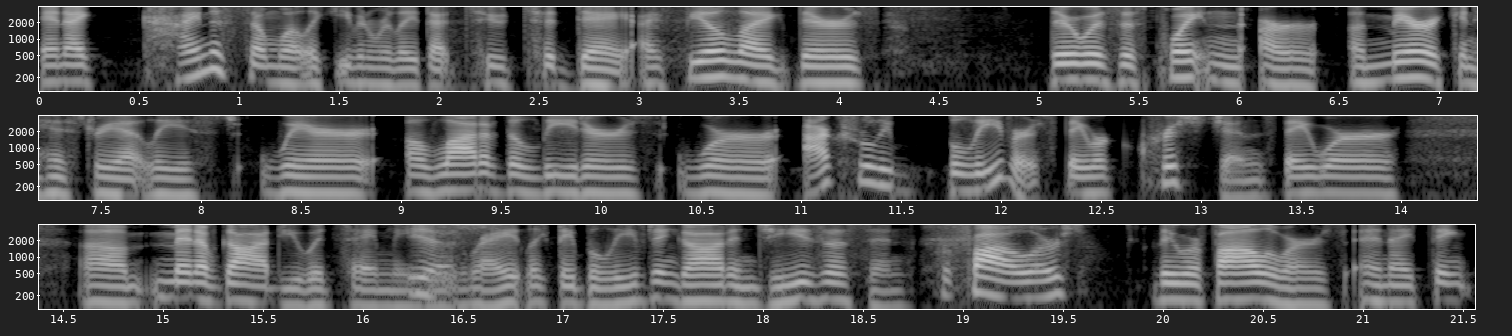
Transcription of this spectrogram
And I kind of somewhat like even relate that to today. I feel like there's there was this point in our American history at least where a lot of the leaders were actually believers. They were Christians. They were um, men of God, you would say, maybe, Yes. right? Like they believed in God and Jesus and For followers. they were followers. And I think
